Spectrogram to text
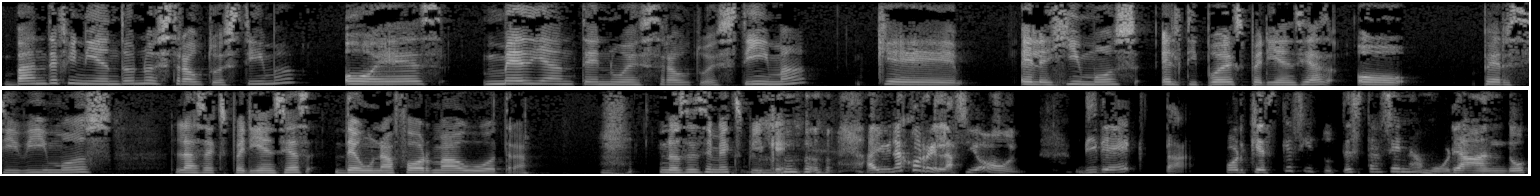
van definiendo nuestra autoestima o es mediante nuestra autoestima que elegimos el tipo de experiencias o percibimos las experiencias de una forma u otra. No sé si me expliqué. Hay una correlación directa. Porque es que si tú te estás enamorando,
